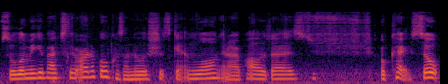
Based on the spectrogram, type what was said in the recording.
so let me get back to the article because I know this shit's getting long and I apologize. Okay, so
